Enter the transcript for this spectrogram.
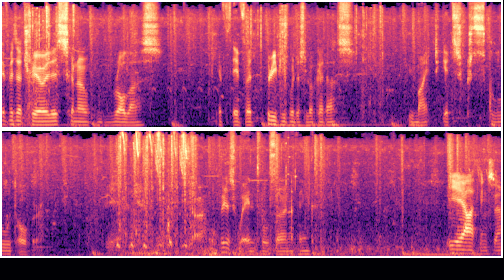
if it's a trio, it's gonna roll us. If if uh, three people just look at us, we might get sc- screwed over. Yeah. So we just wait until zone, I think. Yeah, I think so.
